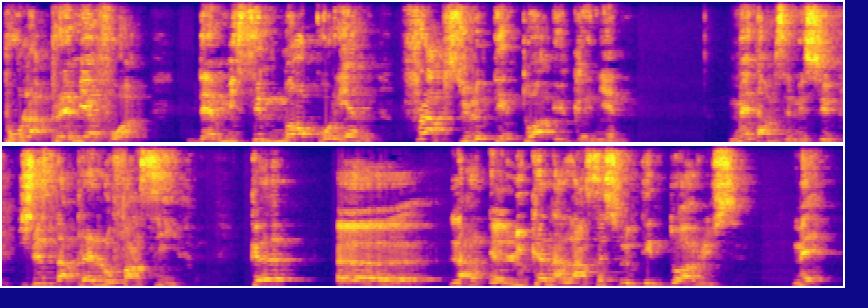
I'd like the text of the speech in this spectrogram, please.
Pour la première fois, des missiles nord-coréens frappent sur le territoire ukrainien. Mesdames et messieurs, juste après l'offensive que euh, euh, l'Ukraine a lancée sur le territoire russe. Mais,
